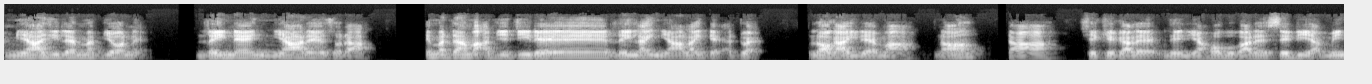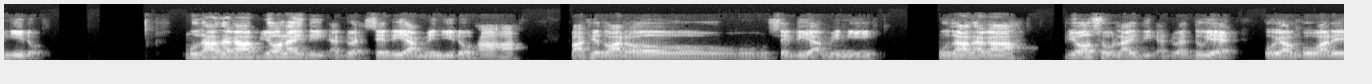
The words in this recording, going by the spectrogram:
အများကြီးလည်းမပြောနဲ့လိန်နေညာတယ်ဆိုတာအင်မတန်မှအပြစ်ကြီးတယ်လိန်လိုက်ညာလိုက်တဲ့အတွက်လောကကြီးထဲမှာ နော်ဒါရှေခေကလည်းဦးဇင်းညာဟောဖို့ပါတယ်စေတိယမင်းကြီးတို့မှုသားစကားပြောလိုက်သည့်အတွက်စေတိယမင်းကြီးတို့ဟာဘာဖြစ်သွားတော့စေတိယမင်းကြီးမှုသားစကားပြောဆိုလိုက်သည့်အတွက်သူ့ရဲ့ကိုရောင်ကိုဝါတွေ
